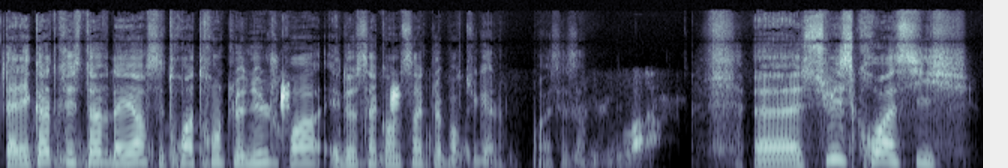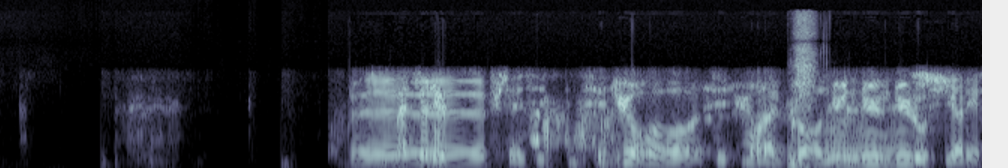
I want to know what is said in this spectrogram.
T'as les codes, Christophe, d'ailleurs? C'est 3,30 le nul, je crois, et 2,55 le Portugal. Ouais, c'est ça. Voilà. Euh, Suisse-Croatie. Euh, putain, c'est- dur, euh, c'est dur là encore. Nul, nul, nul aussi, allez.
